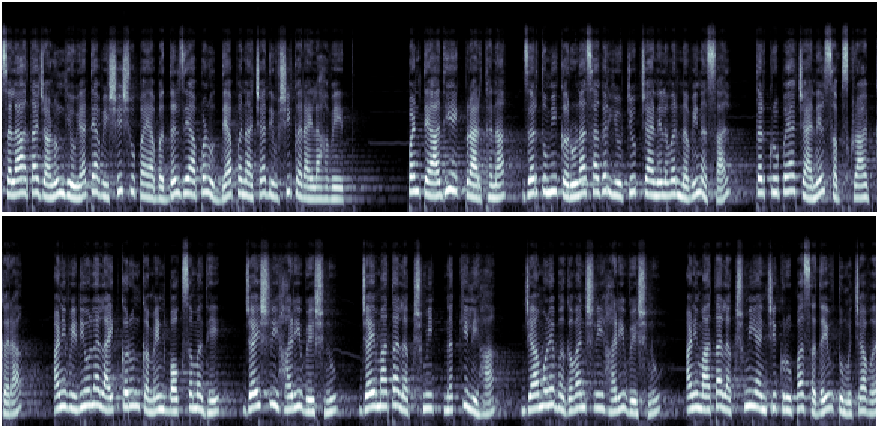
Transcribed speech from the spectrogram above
चला आता जाणून घेऊया त्या विशेष उपायाबद्दल जे आपण उद्यापनाच्या दिवशी करायला हवेत. पण त्याआधी एक प्रार्थना जर तुम्ही करुणासागर यूट्यूब चॅनेलवर नवीन असाल तर कृपया चॅनेल सबस्क्राईब करा आणि व्हिडिओला लाईक करून कमेंट बॉक्समध्ये जय श्री हरी विष्णू जय माता लक्ष्मी नक्की लिहा ज्यामुळे भगवान श्री हरी विष्णू आणि माता लक्ष्मी यांची कृपा सदैव तुमच्यावर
